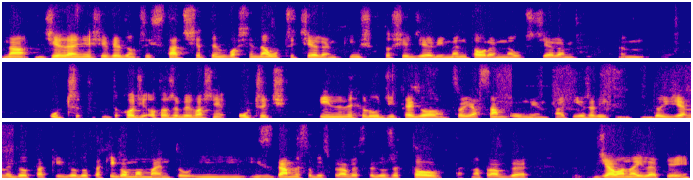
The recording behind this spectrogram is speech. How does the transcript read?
na dzielenie się wiedzą, czyli stać się tym właśnie nauczycielem, kimś, kto się dzieli, mentorem, nauczycielem. Uczy, chodzi o to, żeby właśnie uczyć innych ludzi tego, co ja sam umiem. Tak? Jeżeli dojdziemy do takiego, do takiego momentu i, i zdamy sobie sprawę z tego, że to tak naprawdę działa najlepiej,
